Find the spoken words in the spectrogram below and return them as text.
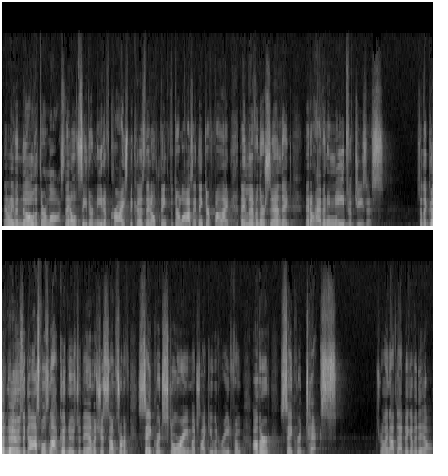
They don't even know that they're lost. They don't see their need of Christ because they don't think that they're lost. They think they're fine. They live in their sin. They, they don't have any needs of Jesus. So the good news, the gospel is not good news to them. It's just some sort of sacred story, much like you would read from other sacred texts. It's really not that big of a deal.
